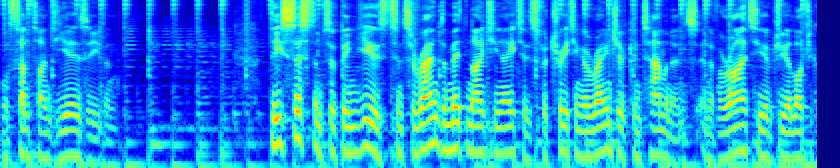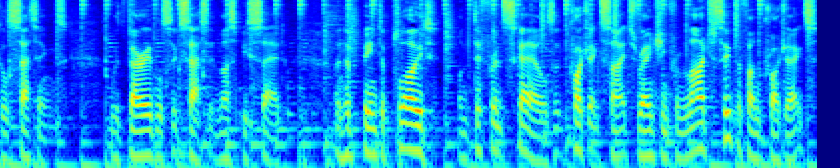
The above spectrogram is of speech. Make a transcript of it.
or sometimes years even. These systems have been used since around the mid-1980s for treating a range of contaminants in a variety of geological settings, with variable success it must be said, and have been deployed on different scales at project sites ranging from large Superfund projects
